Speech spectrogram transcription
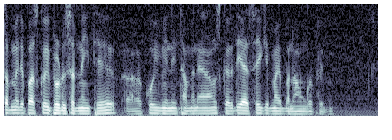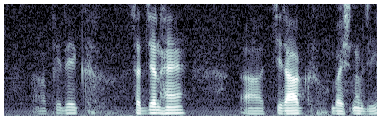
तब मेरे पास कोई प्रोड्यूसर नहीं थे आ, कोई भी नहीं था। मैंने अनाउंस कर दिया ऐसे ही कि मैं बनाऊँगा फ़िल्म फिर एक सज्जन हैं चिराग वैष्णव जी।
